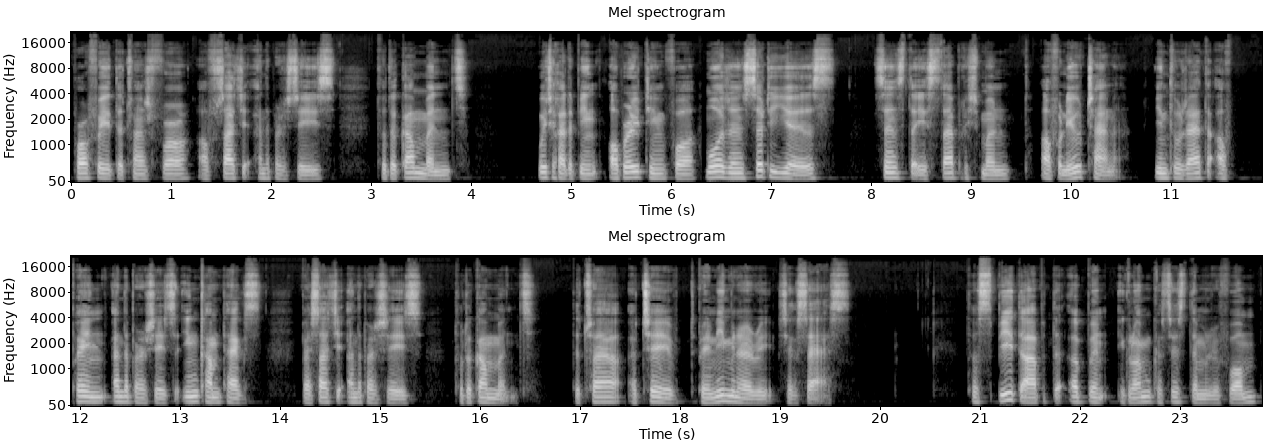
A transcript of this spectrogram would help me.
profit transfer of such enterprises to the government, which had been operating for more than 30 years since the establishment of New China, into that of paying enterprises income tax by such enterprises to the government. The trial achieved preliminary success. To speed up the urban economic system reform,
